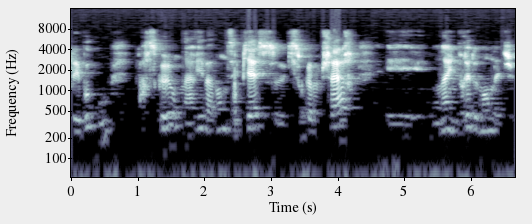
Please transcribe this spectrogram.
plaît beaucoup parce qu'on arrive à vendre ces pièces euh, qui sont quand même chères et on a une vraie demande là-dessus.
